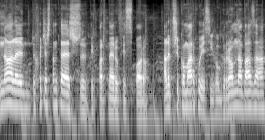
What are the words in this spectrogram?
No ale chociaż tam też tych partnerów jest sporo. Ale przy Komarchu jest ich ogromna baza.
